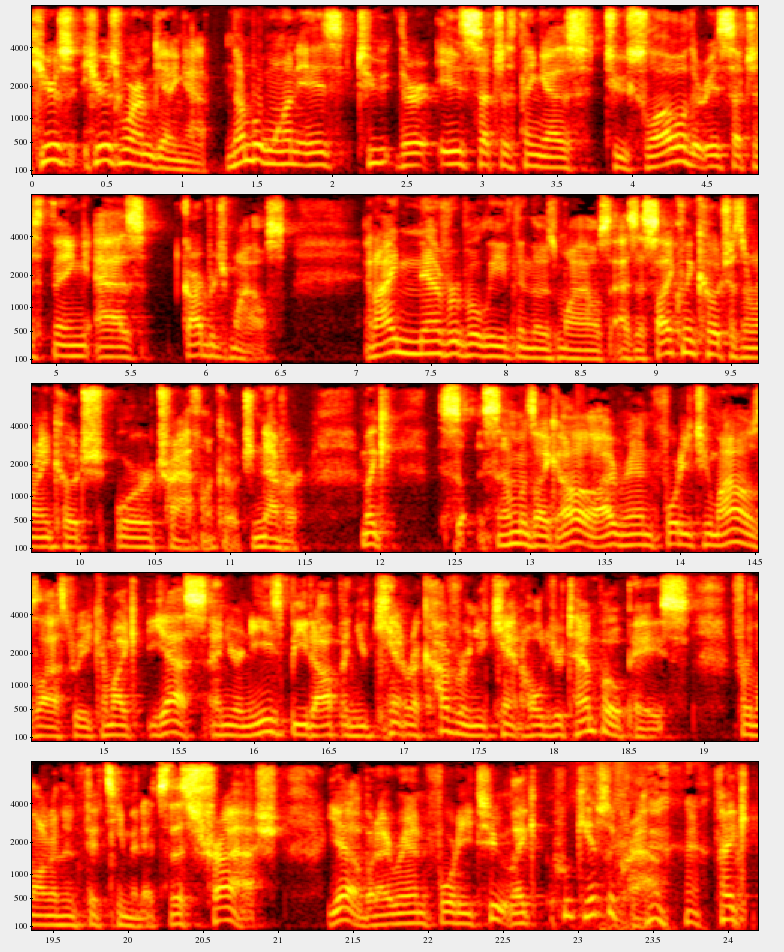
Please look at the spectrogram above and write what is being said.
here's here's where I'm getting at. Number one is too there is such a thing as too slow. There is such a thing as garbage miles. And I never believed in those miles as a cycling coach, as a running coach, or triathlon coach. Never. I'm like, so, someone's like, oh, I ran 42 miles last week. I'm like, yes, and your knees beat up and you can't recover and you can't hold your tempo pace for longer than 15 minutes. That's trash. Yeah, but I ran 42. Like, who gives a crap? like,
